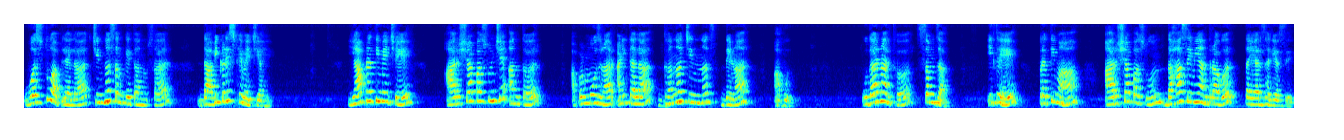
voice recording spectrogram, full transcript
वस्तू आपल्याला चिन्ह संकेतानुसार डावीकडेच ठेवायची आहे. या प्रतिमेचे आरशापासूनचे अंतर आपण मोजणार आणि त्याला धन चिन्हच देणार आहोत. उदाहरणार्थ समजा इथे प्रतिमा आरशापासून दहा सेमी अंतरावर तयार झाली असेल.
